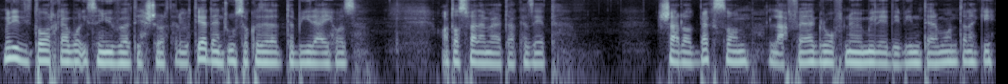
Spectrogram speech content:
Milidi torkából iszonyú üvöltés tört elő. Térden csúszó közeledett a bíráihoz. Atosz felemelte a kezét. Charlotte Beckson, La nő, Milady Winter mondta neki,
